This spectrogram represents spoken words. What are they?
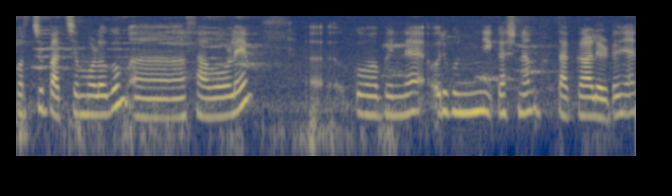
കുറച്ച് പച്ചമുളകും സവോളയും പിന്നെ ഒരു കുഞ്ഞ് കഷ്ണം തക്കാളി ഇട്ടു. ഞാൻ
